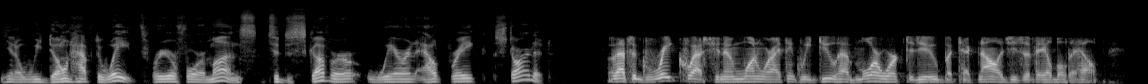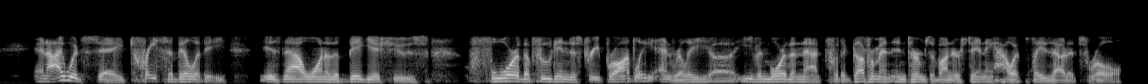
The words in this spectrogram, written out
you know we don't have to wait 3 or 4 months to discover where an outbreak started? Well, that's a great question and one where I think we do have more work to do, but technology is available to help. And I would say traceability is now one of the big issues for the food industry broadly, and really uh, even more than that for the government in terms of understanding how it plays out its role.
